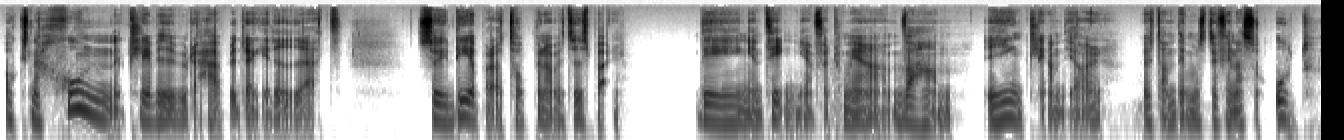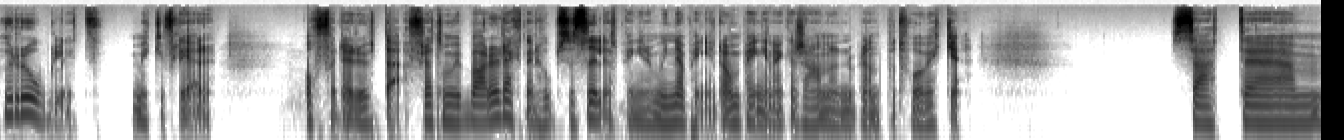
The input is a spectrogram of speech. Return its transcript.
och när hon klev ur det här bedrägeriet så är det bara toppen av ett isberg. Det är ingenting jämfört med vad han egentligen gör. Utan det måste finnas så otroligt mycket fler offer där ute. För att om vi bara räknar ihop Cecilias pengar och mina pengar, de pengarna kanske han hade bränt på två veckor. Så att ehm,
